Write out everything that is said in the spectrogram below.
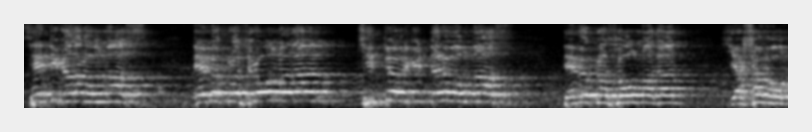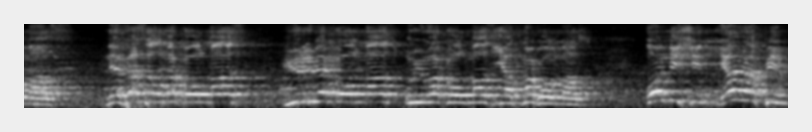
sendikalar olmaz. Demokrasi olmadan kitle örgütleri olmaz. Demokrasi olmadan yaşam olmaz. Nefes almak olmaz. Yürümek olmaz. Uyumak olmaz. Yatmak olmaz. Onun için ya Rabbim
